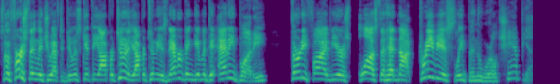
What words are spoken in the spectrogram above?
So the first thing that you have to do is get the opportunity. The opportunity has never been given to anybody 35 years plus that had not previously been the world champion.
